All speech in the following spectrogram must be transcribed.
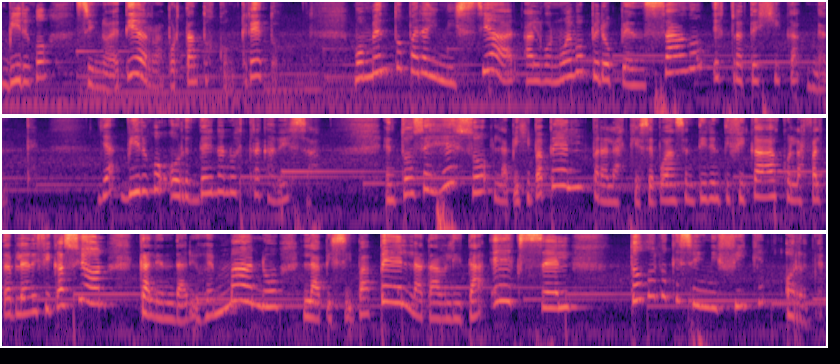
Virgo, signo de tierra, por tanto es concreto. Momento para iniciar algo nuevo pero pensado estratégicamente. ¿Ya? Virgo ordena nuestra cabeza entonces eso, lápiz y papel, para las que se puedan sentir identificadas con la falta de planificación, calendarios en mano, lápiz y papel, la tablita Excel, todo lo que signifique orden.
